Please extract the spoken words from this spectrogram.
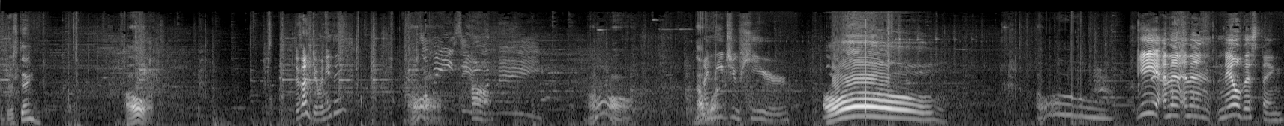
Oh, this thing? Oh. Does that do anything? Oh. Oh, Oh. Now I what? need you here. Oh. Oh. Yeah, yeah, and then and then nail this thing.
